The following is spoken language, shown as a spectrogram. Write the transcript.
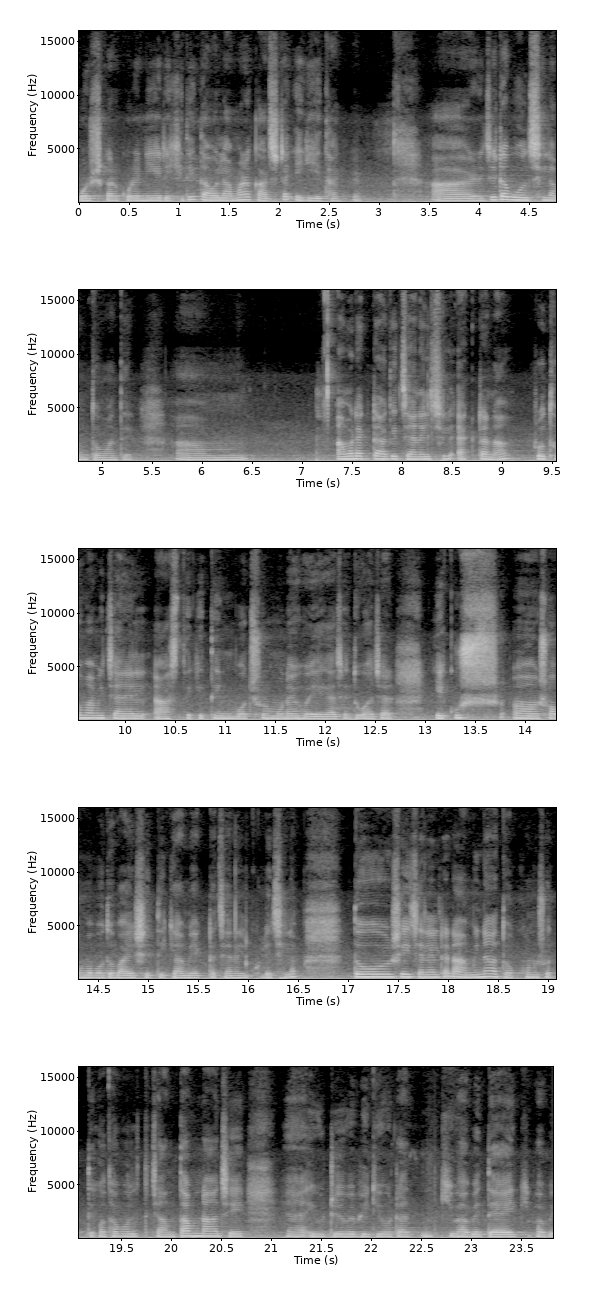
পরিষ্কার করে নিয়ে রেখে দিই, তাহলে আমার কাজটা এগিয়ে থাকবে। আর যেটা বলছিলাম তোমাদের আমার একটা আগে চ্যানেল ছিল, একটা না। প্রথম আমি চ্যানেল আজ থেকে তিন বছর মনে হয় গেছে দু হাজার একুশ সম্ভবত বাইশের দিকে আমি একটা চ্যানেল খুলেছিলাম। তো সেই চ্যানেলটা না, আমি না তখন সত্যি কথা বলতে জানতাম না যে ইউটিউবে ভিডিওটা কীভাবে দেয়, কীভাবে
